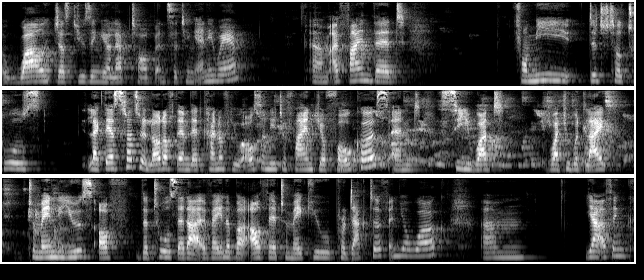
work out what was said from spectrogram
uh, while just using your laptop and sitting anywhere. Um, I find that for me, digital tools like there's such a lot of them that kind of you also need to find your focus and see what what you would like to mainly use of the tools that are available out there to make you productive in your work. Um, yeah, I think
